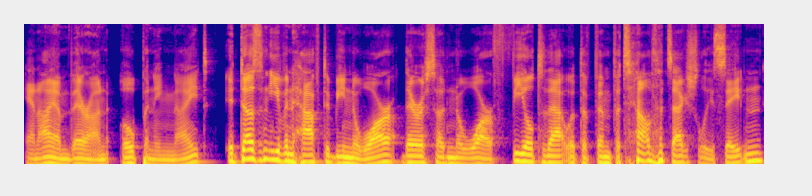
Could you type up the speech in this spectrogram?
And I am there on opening night. It doesn't even have to be noir. There is a noir feel to that with the femme fatale that's actually Satan.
